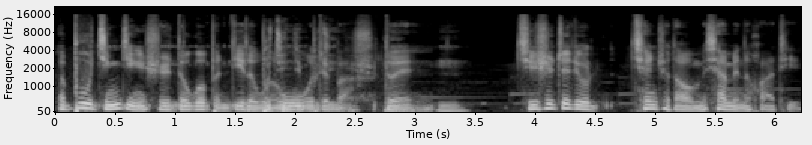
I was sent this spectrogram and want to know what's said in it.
呃，不仅仅是德国本地的文物，不仅仅对吧？对，嗯其实这就牵扯到我们下面的话题，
